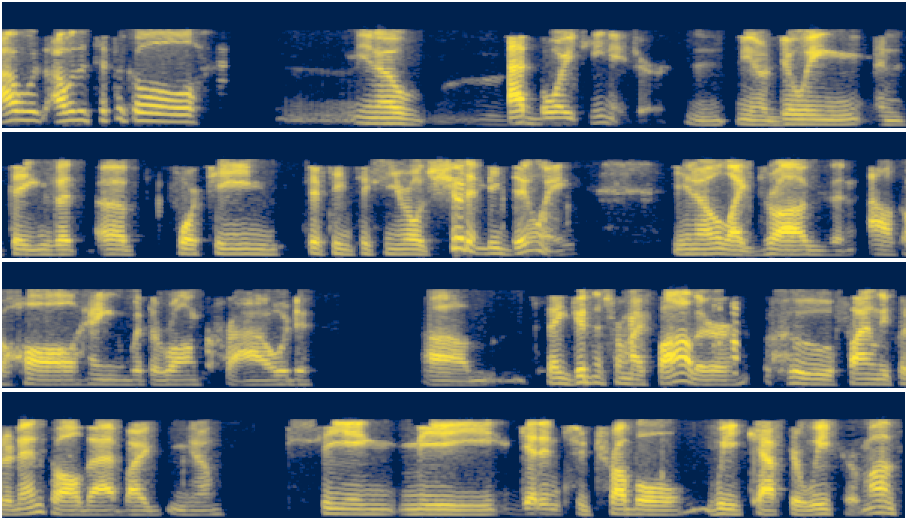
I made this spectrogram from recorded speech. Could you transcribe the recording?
I was I was a typical, you know, bad boy teenager. You know, doing and things that uh, 14, 15, 16 year olds shouldn't be doing, you know, like drugs and alcohol, hanging with the wrong crowd. Um, thank goodness for my father who finally put an end to all that by, you know, seeing me get into trouble week after week or month.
